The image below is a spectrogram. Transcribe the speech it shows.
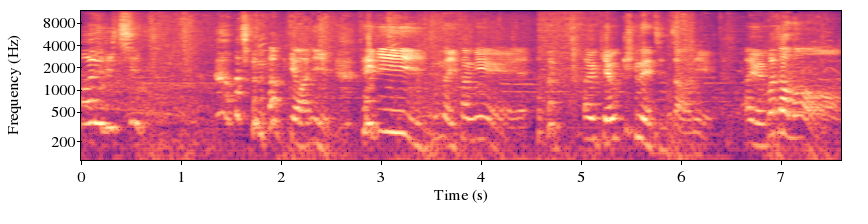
아니 미친. 아, 존나 웃겨. 아니 택이 존나 이상해. 아니 개웃기네 진짜. 아니 아 열받잖아.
